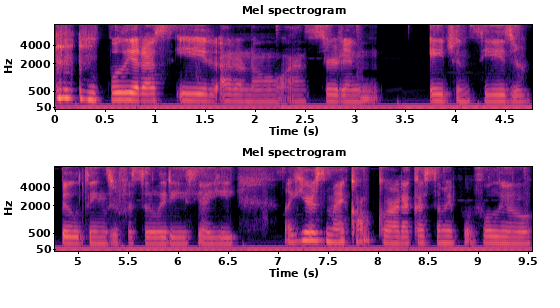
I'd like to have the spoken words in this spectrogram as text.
pudieras ir, I don't know, a certain agencies or buildings or facilities y ahí, like, here's my comp card, acá está mi portfolio.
